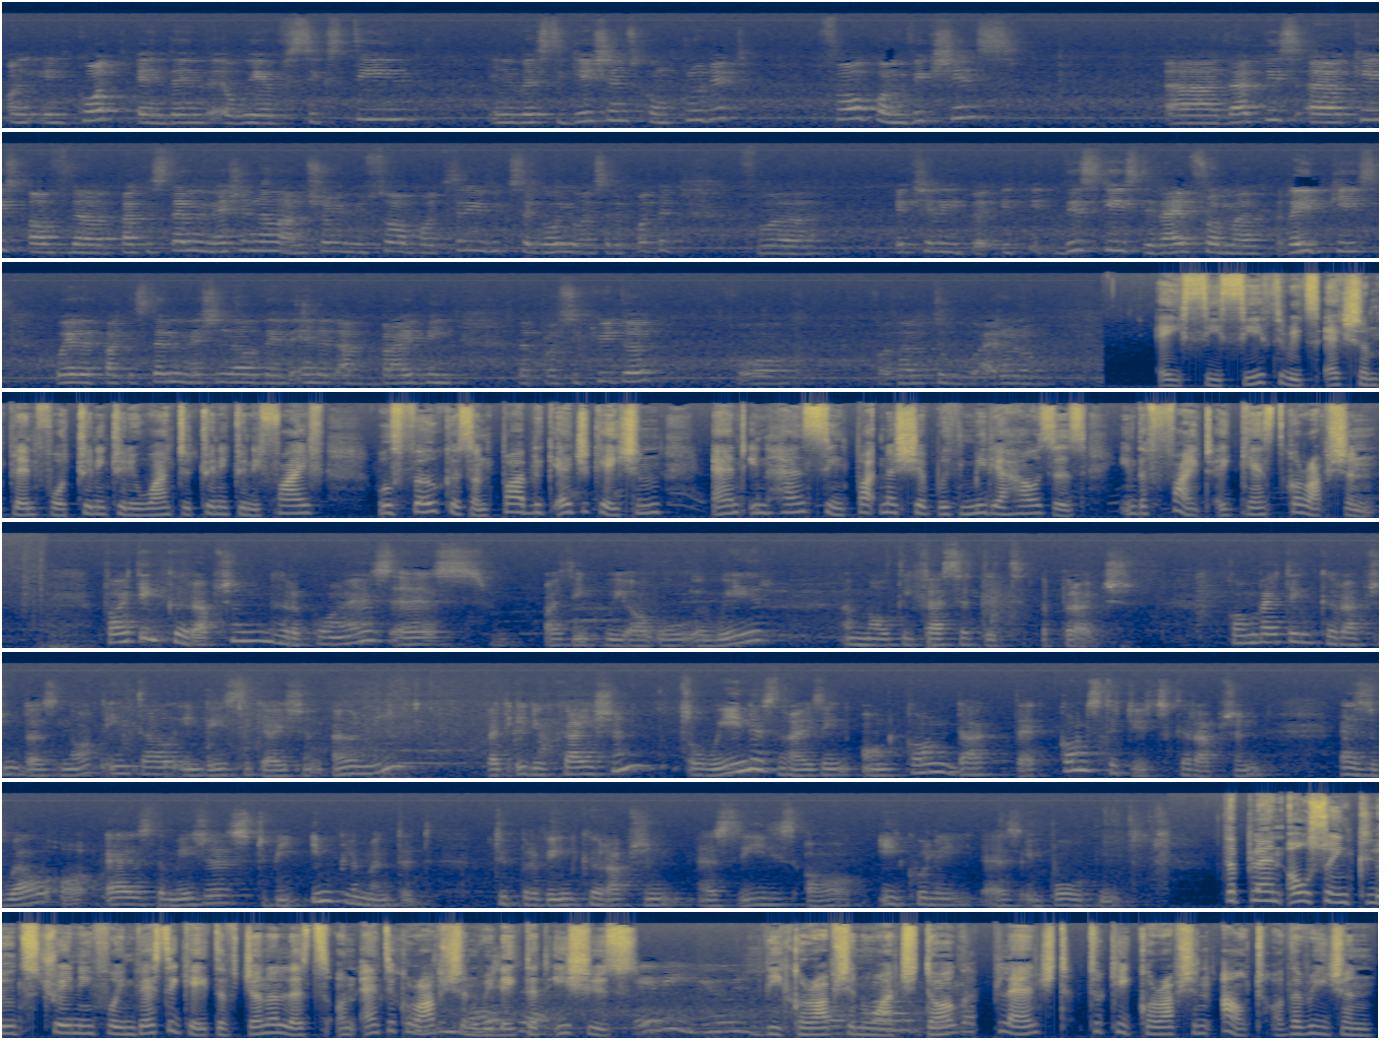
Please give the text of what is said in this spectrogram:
on, in court, and then we have 16 investigations concluded, four convictions. Uh, that is a case of the Pakistani national. I'm sure you saw about three weeks ago. He was reported for actually it, it, this case derived from a rape case where the Pakistani national then ended up bribing the prosecutor for for them to I don't know ACC, through its action plan for 2021 to 2025, will focus on public education and enhancing partnership with media houses in the fight against corruption. Fighting corruption requires, as I think we are all aware, a multifaceted approach. Combating corruption does not entail investigation only, but education, awareness raising on conduct that constitutes corruption as well as the measures to be implemented to prevent corruption, as these are equally as important. The plan also includes training for investigative journalists on anti-corruption related issues. The corruption watchdog pledged to kick corruption out of the region.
